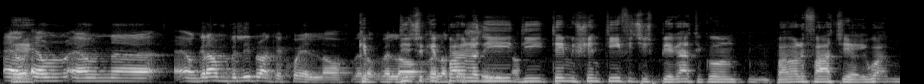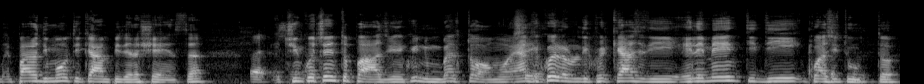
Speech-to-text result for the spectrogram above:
È, è un, è un, eh, è un gran bel libro anche quello. Ve che lo- ve lo- dice ve che lo parla di, di temi scientifici spiegati con parole facili, parla di molti campi della scienza, Sì. 500 pagine, quindi un bel tomo, e Sì. anche quello è uno di quei casi di elementi di quasi tutto,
